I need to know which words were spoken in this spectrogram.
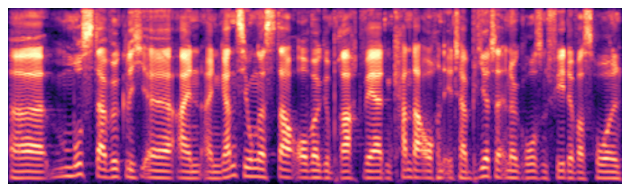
Äh, muss da wirklich äh, ein, ein ganz junger Star overgebracht werden? Kann da auch ein etablierter in der großen Fehde was holen?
